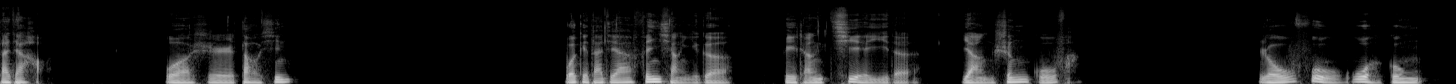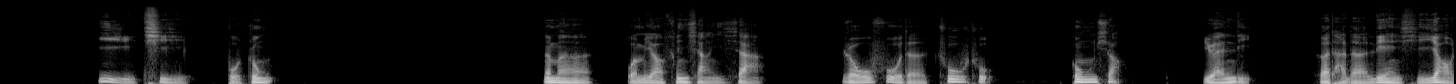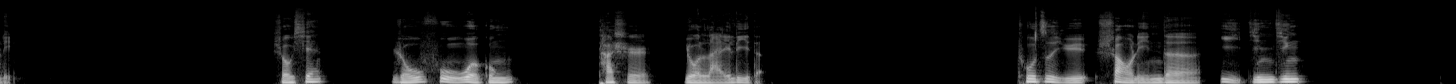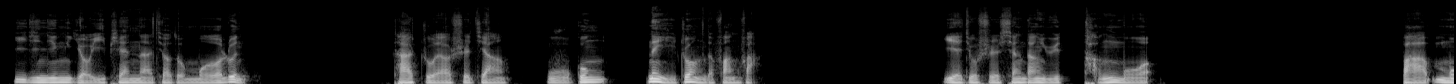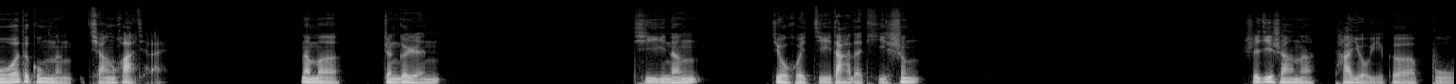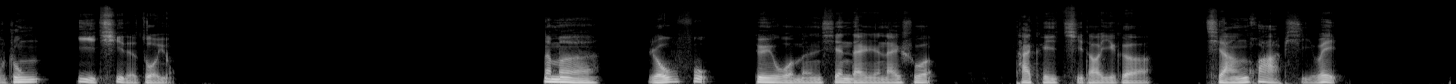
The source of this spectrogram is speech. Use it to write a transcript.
大家好，我是道心。我给大家分享一个非常惬意的养生古法——揉腹卧功，益气不中。那么，我们要分享一下揉腹的出处、功效、原理和它的练习要领。首先，揉腹卧功，它是有来历的，出自于少林的《易筋经》。《易筋经》有一篇呢，叫做《魔论》，它主要是讲武功内壮的方法，也就是相当于腾魔，把魔的功能强化起来。那么。整个人体能就会极大的提升。实际上呢，它有一个补中益气的作用。那么揉腹对于我们现代人来说，它可以起到一个强化脾胃、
